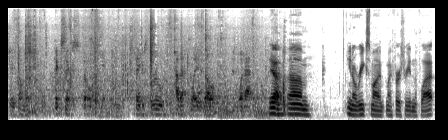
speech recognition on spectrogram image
On the pick six to open the game, take us through how that play developed and what happened? Yeah, um, you know, Reek's my, my first read in the flat,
